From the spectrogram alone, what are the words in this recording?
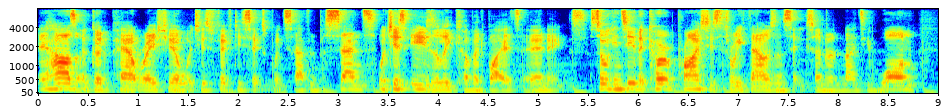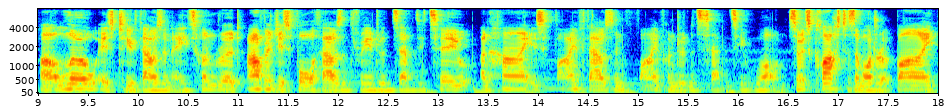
It has a good payout ratio, which is 56.7%, which is easily covered by its earnings. So we can see the current price is 3,691, our low is 2,800, average is 4,372, and high is 5,571. So it's classed as a moderate buy,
